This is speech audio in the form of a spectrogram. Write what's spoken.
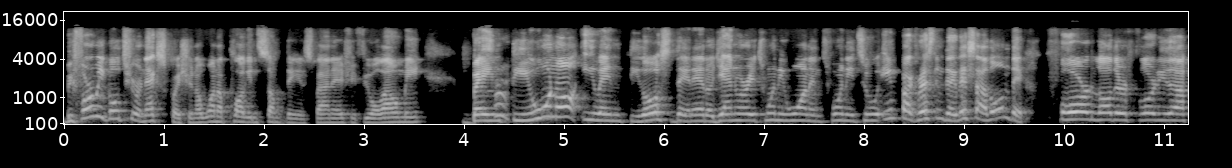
Before we go to your next question, I want to plug in something in Spanish, if you allow me. 21 y 22 de enero, January 21 and 22. Impact Wrestling regresa a dónde? Fort Lauderdale, Florida,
